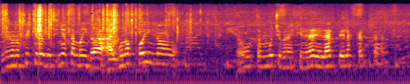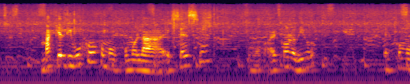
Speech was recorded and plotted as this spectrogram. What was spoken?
Reconocer que los diseños están bonitos. Algunos foils no, mucho, pero en general el arte de las cartas, más que el dibujo, como, como la esencia, como, a ver cómo lo digo, es como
